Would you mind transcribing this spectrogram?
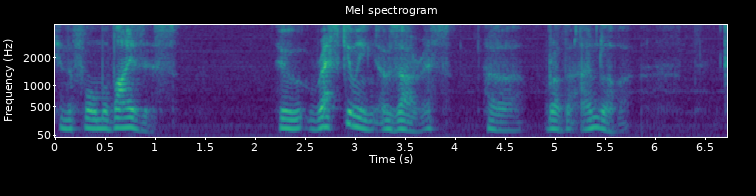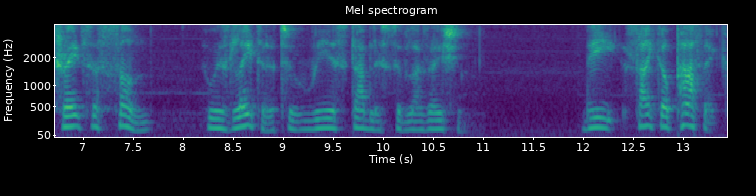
in the form of Isis, who, rescuing Osiris, her brother and lover, creates a son who is later to re establish civilization. The psychopathic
